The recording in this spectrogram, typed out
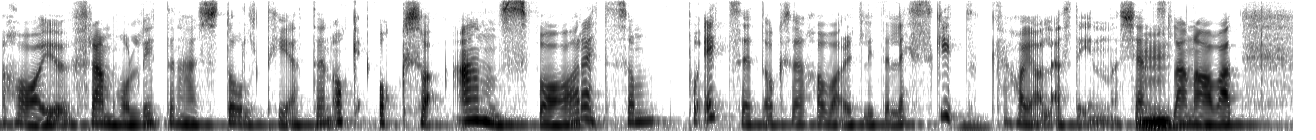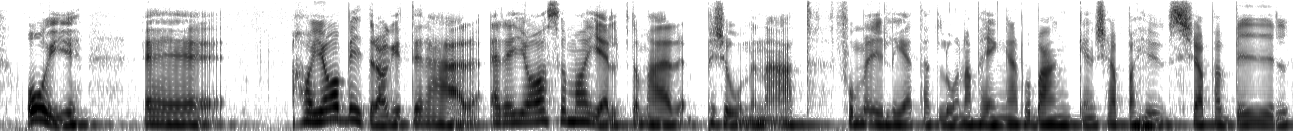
eh, har ju framhållit den här stoltheten och också ansvaret som på ett sätt också har varit lite läskigt, har jag läst in. Känslan av att oj, eh, har jag bidragit till det här? Är det jag som har hjälpt de här personerna att få möjlighet att låna pengar på banken, köpa hus, köpa bil?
